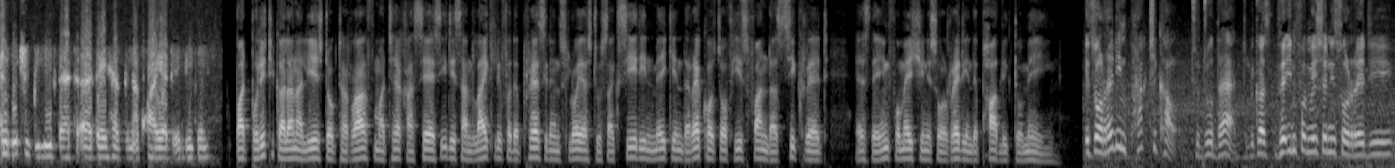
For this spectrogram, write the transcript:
and which we believe that uh, they have been acquired illegally. But political analyst Dr. Ralph Mathekga says it is unlikely for the president's lawyers to succeed in making the records of his funders secret as the information is already in the public domain. It's already impractical to do that because the information is already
